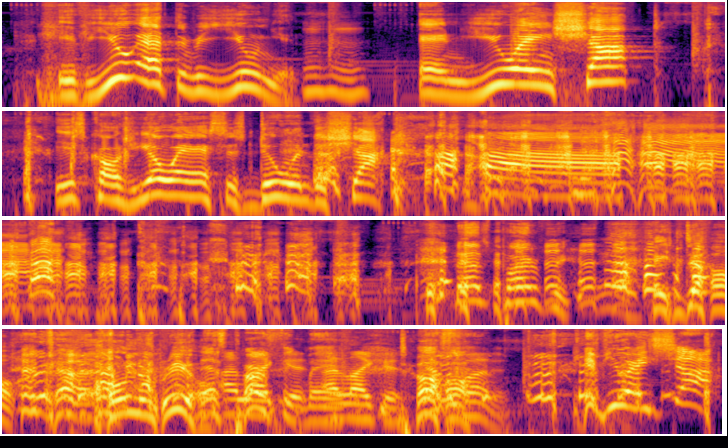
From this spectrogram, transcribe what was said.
if you at the reunion Mm-hmm. And you ain't shocked, it's cause your ass is doing the shocking. That's perfect. hey, dog, on the real. That's I like perfect, it. man. I like it. Dog. That's funny. if you ain't shocked,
